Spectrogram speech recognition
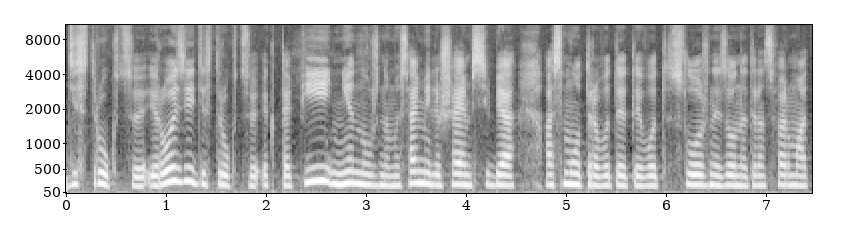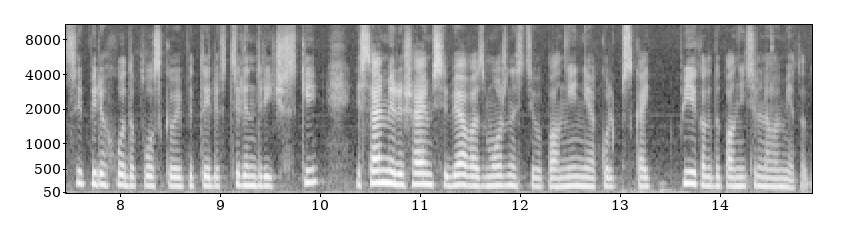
деструкцию эрозии, деструкцию эктопии не нужно. Мы сами лишаем себя осмотра вот этой вот сложной зоны трансформации перехода плоского эпителия в цилиндрический и сами решаем себя возможности выполнения кольпоскопии как дополнительного метода.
